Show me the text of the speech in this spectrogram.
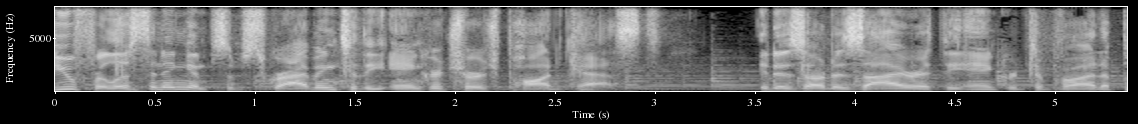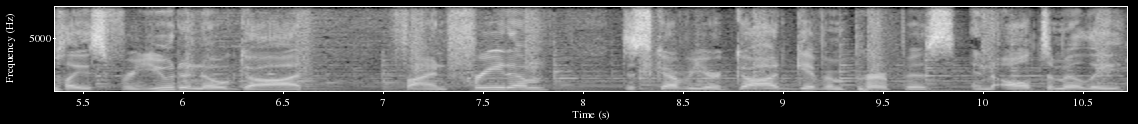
you for listening and subscribing to the Anchor Church podcast. It is our desire at the Anchor to provide a place for you to know God, find freedom, discover your God given purpose, and ultimately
